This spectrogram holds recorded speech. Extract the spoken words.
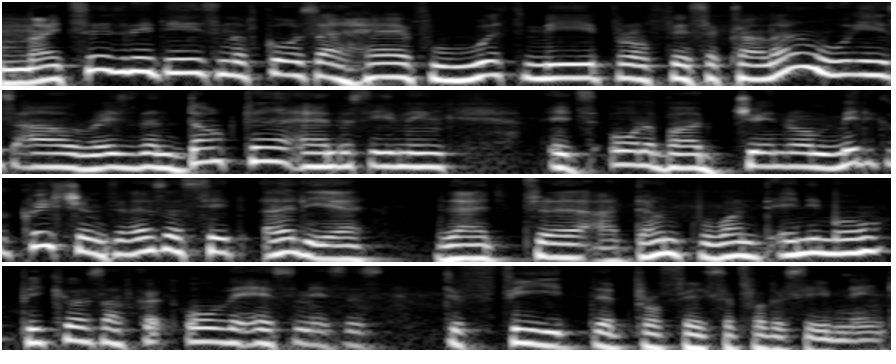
Night surgery it is, and of course, I have with me Professor Kala, who is our resident doctor. And this evening, it's all about general medical questions. And as I said earlier, that uh, I don't want any more because I've got all the SMSs to feed the professor for this evening.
